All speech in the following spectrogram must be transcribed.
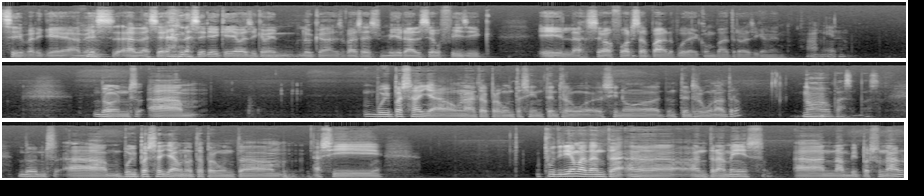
Sí, perquè a més en la, en la sèrie aquella bàsicament el que es basa és millorar el seu físic i la seva força per poder combatre bàsicament. Ah, mira. Doncs, um, vull passar ja a una altra pregunta, si, en tens, si no en tens alguna altra. No, no, passa, passa. Doncs uh, vull passar ja a una altra pregunta um, així... Podríem adentrar, uh, entrar més en l'àmbit personal.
